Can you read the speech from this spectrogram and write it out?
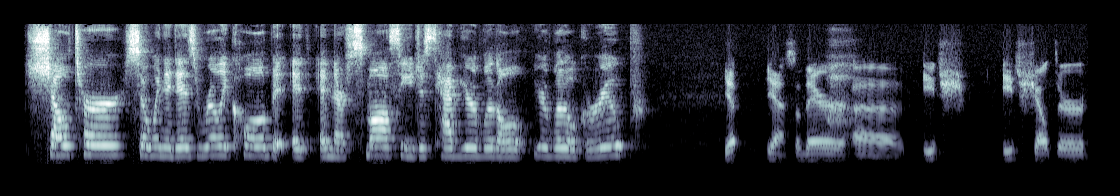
shelter. So when it is really cold, but it, and they're small, so you just have your little your little group. Yep. Yeah. So they're uh, each each shelter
